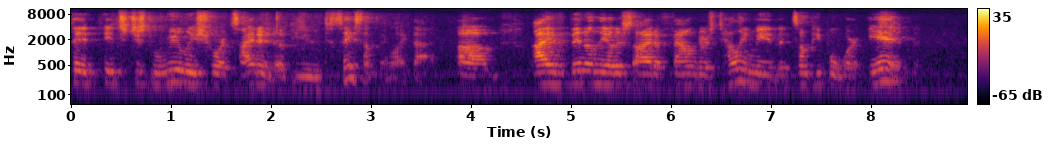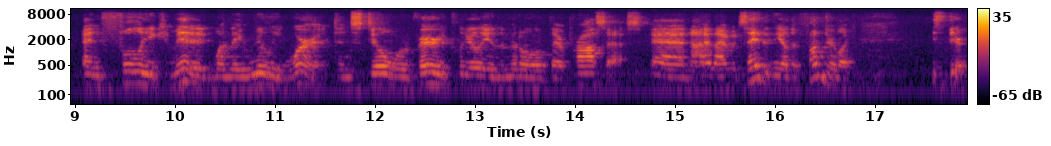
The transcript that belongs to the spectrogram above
that it's just really short-sighted of you to say something like that. Um, I've been on the other side of founders telling me that some people were in and fully committed when they really weren't and still were very clearly in the middle of their process. And, and I would say to the other funder, like, is there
